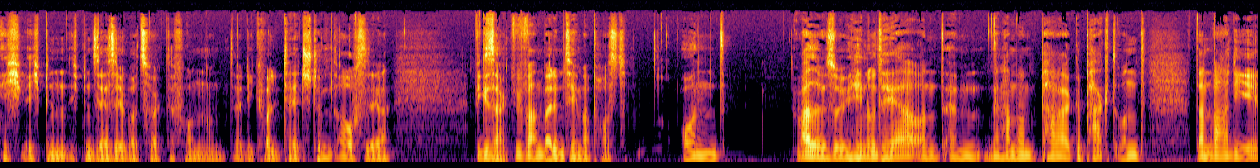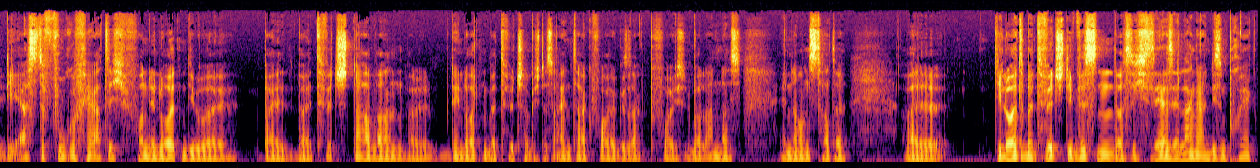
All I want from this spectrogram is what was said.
Ich, ich, bin, ich bin sehr, sehr überzeugt davon und äh, die Qualität stimmt auch sehr. Wie gesagt, wir waren bei dem Thema Post. Und war so hin und her und ähm, dann haben wir ein paar gepackt und dann war die, die erste Fuhre fertig von den Leuten, die bei bei, bei Twitch da waren, weil den Leuten bei Twitch habe ich das einen Tag vorher gesagt, bevor ich es überall anders announced hatte, weil die Leute bei Twitch, die wissen, dass ich sehr, sehr lange an diesem Projekt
